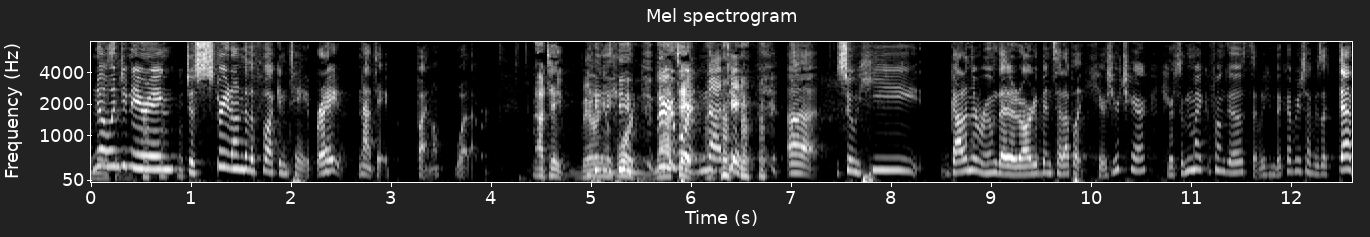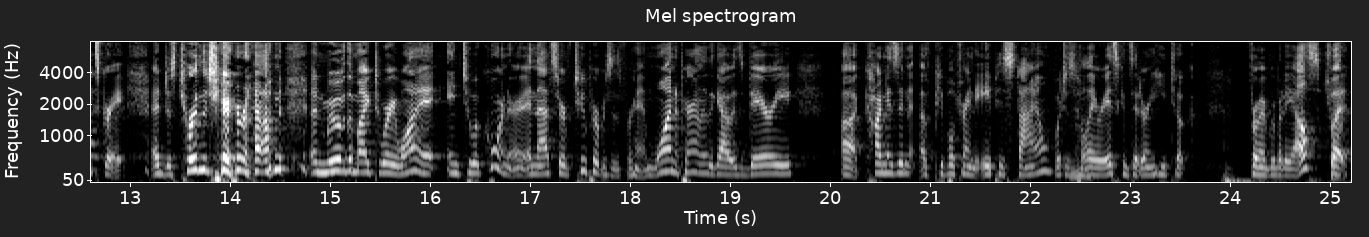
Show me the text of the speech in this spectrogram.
no Amazing. engineering, just straight onto the fucking tape, right? Not tape, vinyl, whatever. Not tape. Very important. Very not tape. important, not tape. Uh, so he got in the room that had already been set up. Like, here's your chair. Here's where the microphone goes, so that we can pick up your stuff. He's like, that's great, and just turned the chair around and moved the mic to where he wanted it into a corner. And that served two purposes for him. One, apparently, the guy was very uh, cognizant of people trying to ape his style, which is Mm-hmm. hilarious considering he took from everybody else. But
